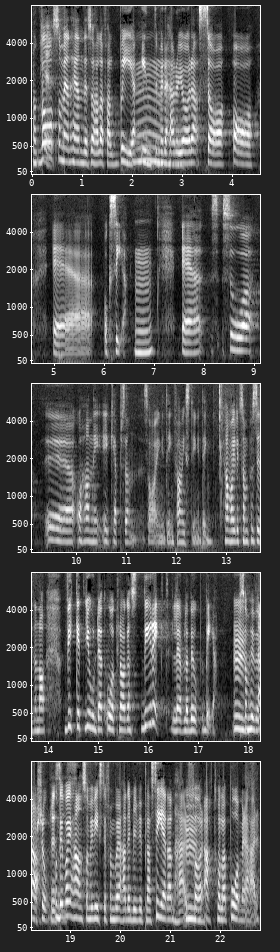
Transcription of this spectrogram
Okej. Vad som än händer så har i alla fall B inte med det här att göra, sa A eh, och C. Eh, s- så, eh, och han i, i kepsen sa ingenting, för han visste ingenting. Han var ju liksom på sidan av. Vilket gjorde att åklagaren direkt levlade upp B. Som huvudperson. Ja, och det var ju han som vi visste från början hade blivit placerad här för att hålla på med det här.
